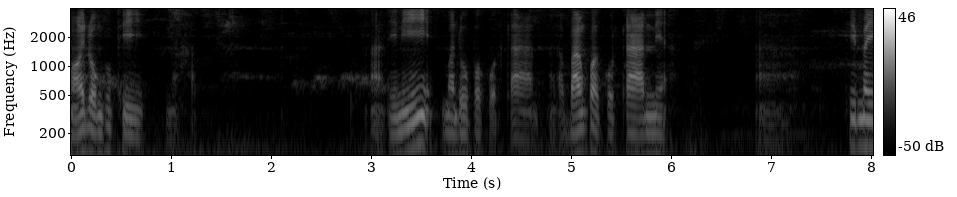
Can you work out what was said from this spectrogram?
น้อยลงทุกทีนะครับทีนี้มาดูปรากฏการณ์นะครับบางปรากฏการณ์เนี่ยที่ไม่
